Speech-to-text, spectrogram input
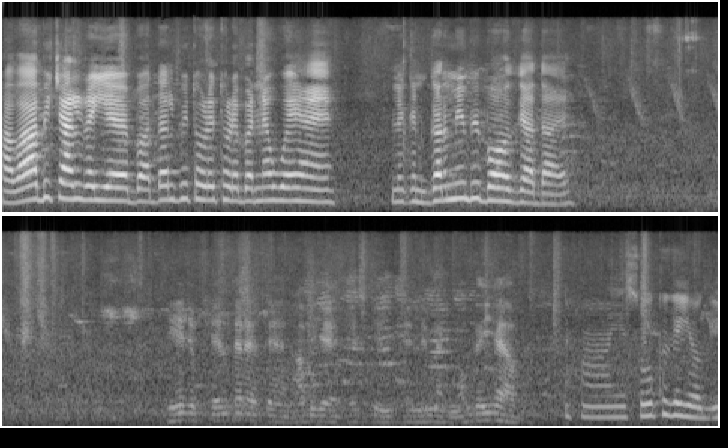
हवा भी चल रही है बादल भी थोड़े थोड़े बने हुए हैं लेकिन गर्मी भी बहुत ज़्यादा है। ये जो खेलते रहते हैं अब ये इसकी लिमिट हो गई है अब। हाँ ये सूख गई होगी।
